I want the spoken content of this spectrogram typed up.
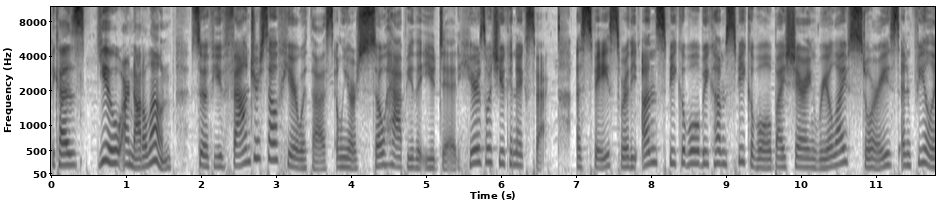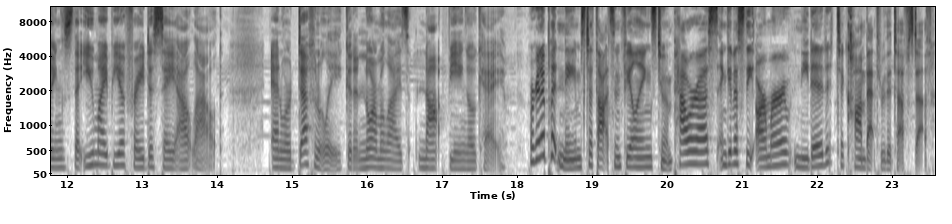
because you are not alone. So if you found yourself here with us, and we are so happy that you did, here's what you can expect a space where the unspeakable becomes speakable by sharing real life stories and feelings that you might be afraid to say out loud. And we're definitely going to normalize not being okay. We're going to put names to thoughts and feelings to empower us and give us the armor needed to combat through the tough stuff.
